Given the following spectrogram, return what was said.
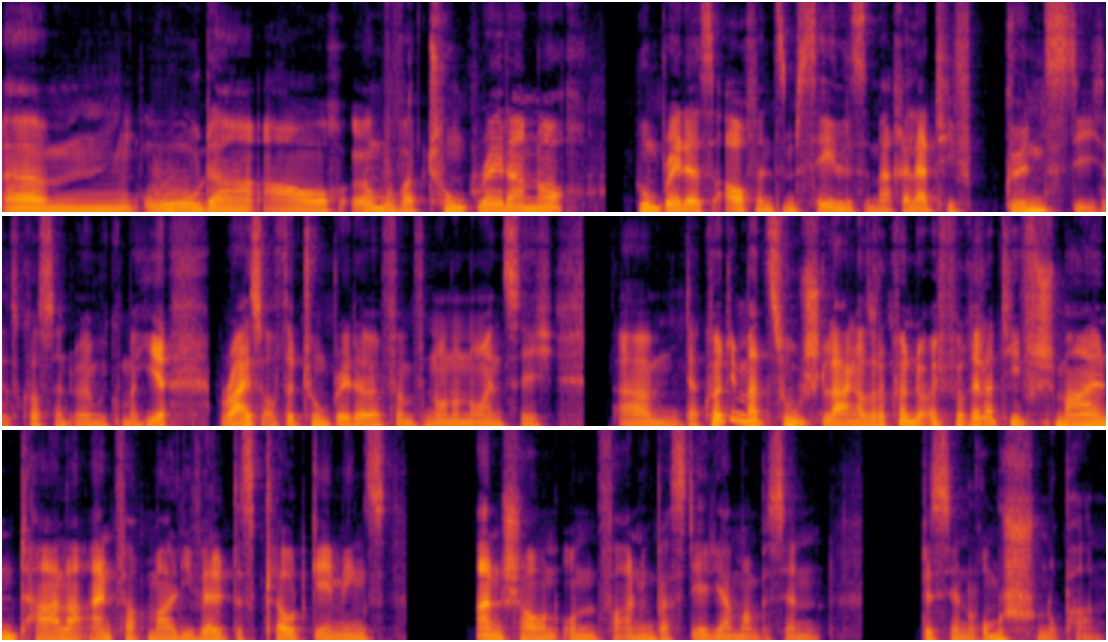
Ähm, oder auch, irgendwo war Tomb Raider noch. Tomb Raider ist auch, wenn es im Sale ist, immer relativ günstig. Das kostet dann irgendwie, guck mal hier, Rise of the Tomb Raider 5,99. Ähm, da könnt ihr mal zuschlagen. Also da könnt ihr euch für relativ schmalen Taler einfach mal die Welt des Cloud Gamings anschauen und vor allem bei Stadia mal ein bisschen, bisschen rumschnuppern.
